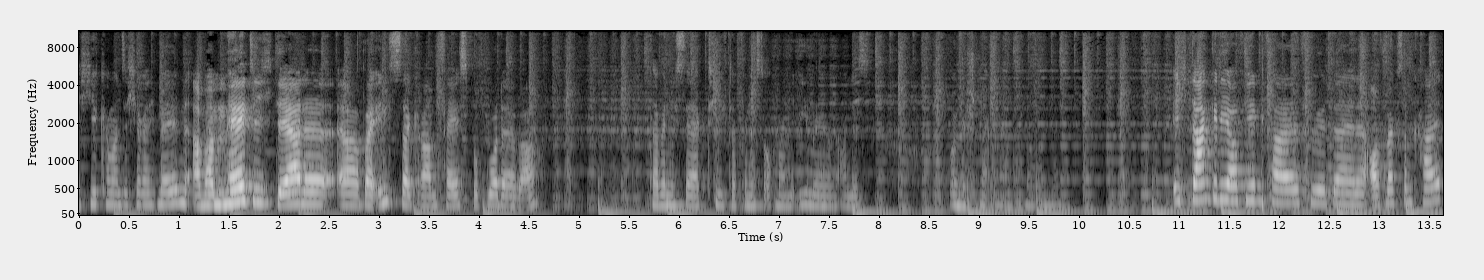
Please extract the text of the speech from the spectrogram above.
hier kann man sich ja gar nicht melden, aber melde dich gerne äh, bei Instagram, Facebook, whatever. Da bin ich sehr aktiv, da findest du auch meine E-Mail und alles. Und wir schnacken einfach eine Runde. Ich danke dir auf jeden Fall für deine Aufmerksamkeit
